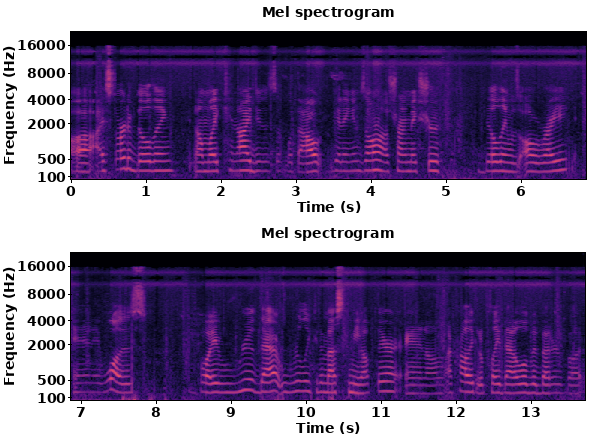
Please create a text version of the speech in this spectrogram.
uh, I started building, and I'm like, can I do this without getting in zone? I was trying to make sure building was alright, and it was. But it re that really could have messed me up there, and um, I probably could have played that a little bit better, but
